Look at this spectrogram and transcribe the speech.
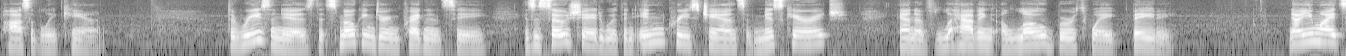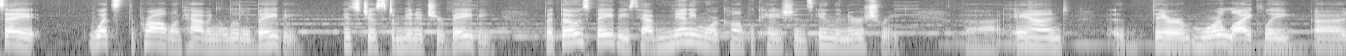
possibly can. The reason is that smoking during pregnancy is associated with an increased chance of miscarriage and of having a low birth weight baby. Now you might say, what's the problem of having a little baby? It's just a miniature baby. But those babies have many more complications in the nursery. Uh, and uh, they're more likely uh,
